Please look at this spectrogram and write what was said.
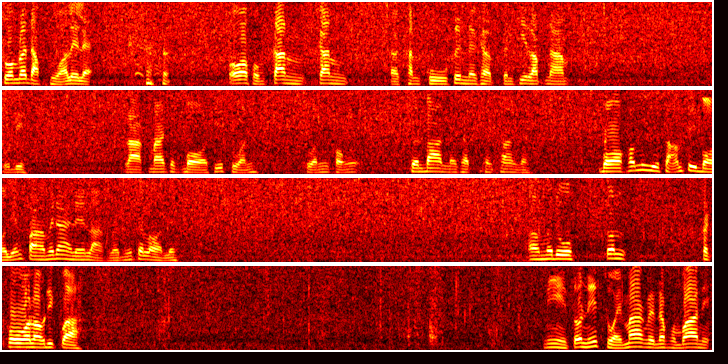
ท่วมระดับหัวเลยแหละ เพราะว่าผมกั้นกั้นคันคูขึ้นนะครับ เป็นที่รับน้ำดูดิหลากมาจากบ่อที่สวนสวนของเพื่อนบ้านนะครับข้างๆกันบ่อเขามีอยู่สามสี่บ่อเลี้ยงปลาไม่ได้เลยหลากแบบนี้ตลอดเลย เอามาดูต้นตะโกเราดีกว่า นี่ต้นนี้สวยมากเลยนะผมว่านี่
